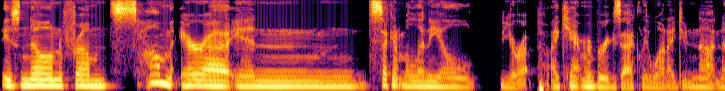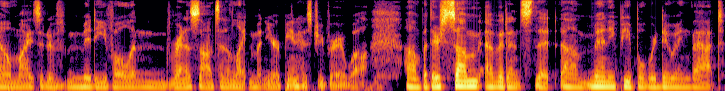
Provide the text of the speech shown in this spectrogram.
is known from some era in second millennial Europe. I can't remember exactly when. I do not know my sort of medieval and Renaissance and Enlightenment European history very well. Um, but there's some evidence that um, many people were doing that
